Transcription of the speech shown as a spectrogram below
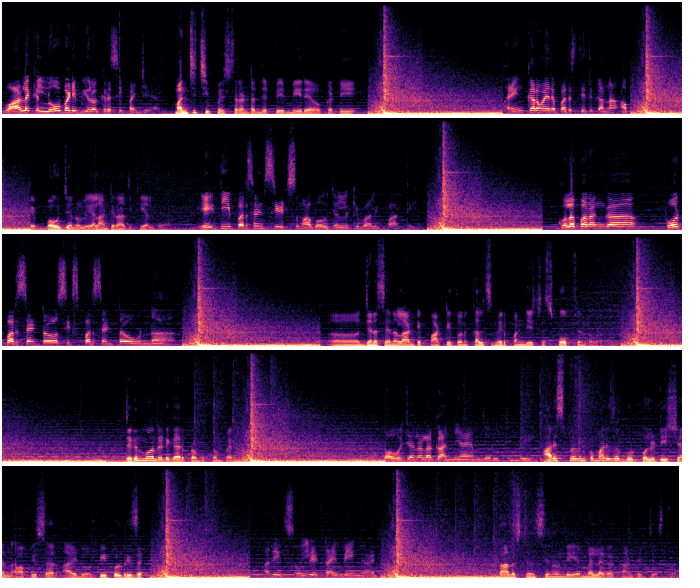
వాళ్ళకి లోబడి బ్యూరోక్రసీ పనిచేయాలి. మంచి చీఫ్ మినిస్టర్ అంటని చెప్పి మీరే ఒకటి భయంకరమైన పరిస్థితి కన్నా అప్. బహుజనులు ఎలాంటి రాజకీయాలు చేయాలి? ఎయిటీ పర్సెంట్ సీట్స్ మా బహుజనులకు ఇవ్వాలి పార్టీలు. కులపరంగా ఫోర్ పర్సెంటో సిక్స్ పర్సెంటో ఉన్న జనసేన లాంటి పార్టీతో కలిసి మీరు పనిచేసే స్కోప్స్ ఎంతవరకు? జగన్మోహన్ రెడ్డి గారి ప్రభుత్వం పైన బహుజనులకు అన్యాయం జరుగుతుంది. RS Praveen Kumar is a good politician officer idol people reject అది ఓన్లీ టైం బీయింగ్ కాన్స్టిట్యున్సీ నుండి ఎమ్మెల్యేగా కాంటాక్ట్ చేస్తారు.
